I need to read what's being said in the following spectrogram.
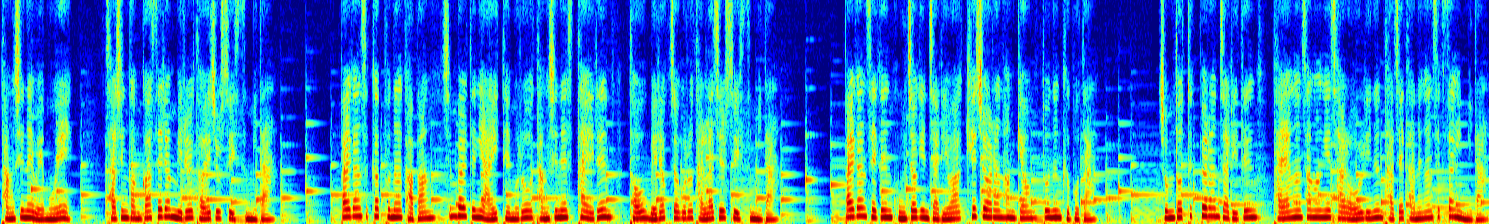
당신의 외모에 자신감과 세련미를 더해줄 수 있습니다. 빨간 스카프나 가방, 신발 등의 아이템으로 당신의 스타일은 더욱 매력적으로 달라질 수 있습니다. 빨간색은 공적인 자리와 캐주얼한 환경 또는 그보다 좀 더 특별한 자리 등 다양한 상황에 잘 어울리는 다재다능한 색상입니다.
